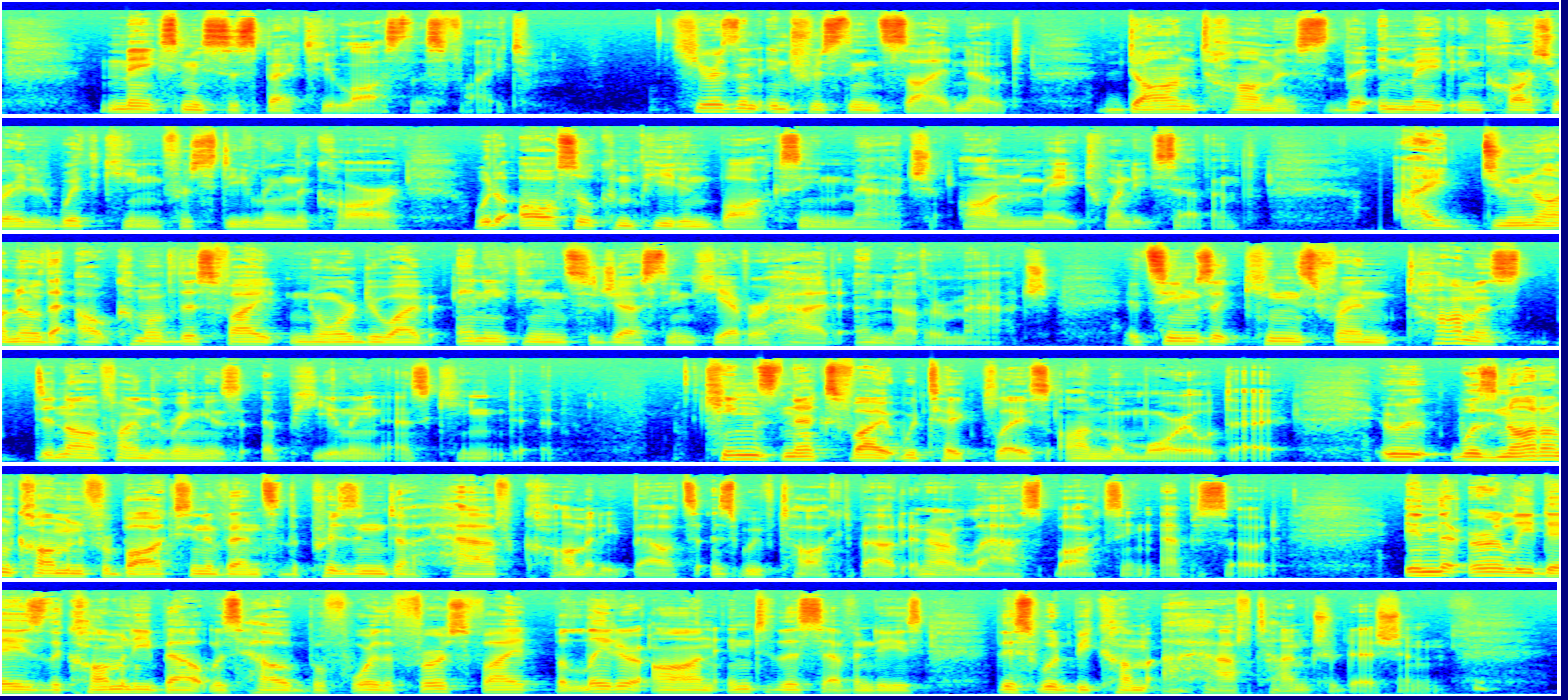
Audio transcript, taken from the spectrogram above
makes me suspect he lost this fight. Here's an interesting side note. Don Thomas, the inmate incarcerated with King for stealing the car, would also compete in boxing match on May 27th. I do not know the outcome of this fight, nor do I have anything suggesting he ever had another match. It seems that King's friend Thomas did not find the ring as appealing as King did. King's next fight would take place on Memorial Day. It was not uncommon for boxing events at the prison to have comedy bouts, as we've talked about in our last boxing episode. In the early days, the comedy bout was held before the first fight, but later on, into the 70s, this would become a halftime tradition.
